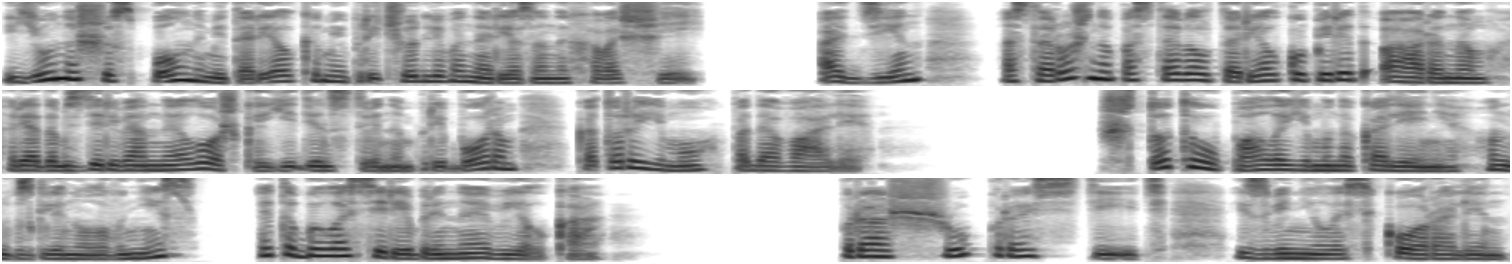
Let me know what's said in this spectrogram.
юноши с полными тарелками причудливо нарезанных овощей. Один осторожно поставил тарелку перед Аароном, рядом с деревянной ложкой, единственным прибором, который ему подавали. Что-то упало ему на колени. Он взглянул вниз. Это была серебряная вилка. «Прошу простить», — извинилась Коралин.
